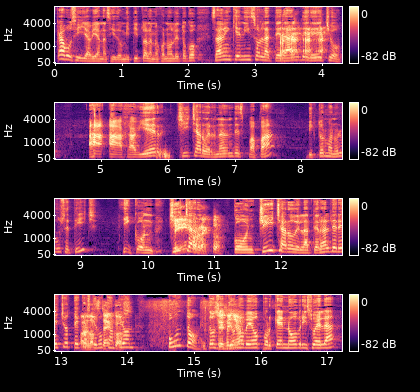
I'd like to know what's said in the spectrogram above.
Cabo sí ya había nacido, mi Tito a lo mejor no le tocó. ¿Saben quién hizo lateral derecho a, a Javier Chícharo Hernández papá? Víctor Manuel Bucetich. Y con Chícharo, correcto. con Chícharo de lateral derecho, Tecos quedó Tecos. campeón. Punto. Entonces Sí, yo no veo por qué no Brizuela,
